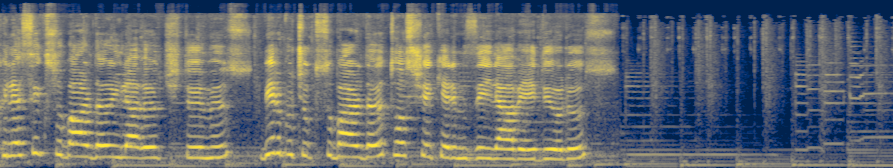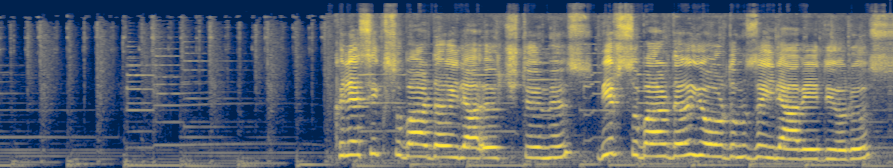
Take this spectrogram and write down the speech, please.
Klasik su bardağıyla ölçtüğümüz 1,5 su bardağı toz şekerimizi ilave ediyoruz. Klasik su bardağıyla ölçtüğümüz 1 su bardağı yoğurdumuzu ilave ediyoruz.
